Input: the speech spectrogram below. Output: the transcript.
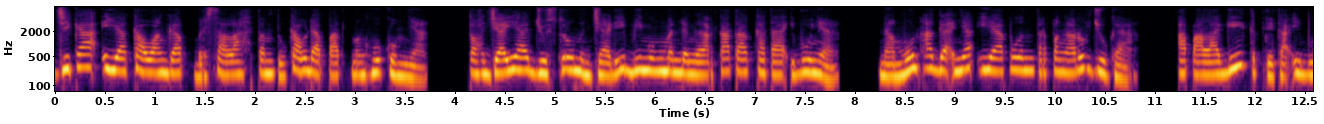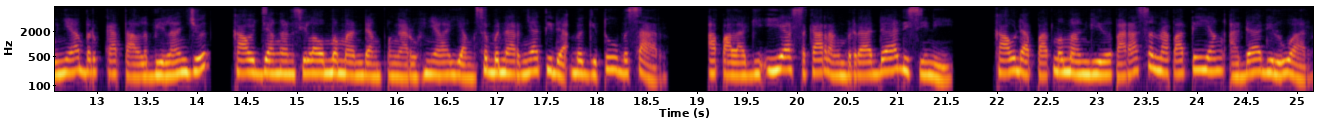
Jika ia kau anggap bersalah tentu kau dapat menghukumnya. Toh Jaya justru menjadi bingung mendengar kata-kata ibunya. Namun agaknya ia pun terpengaruh juga. Apalagi ketika ibunya berkata lebih lanjut, kau jangan silau memandang pengaruhnya yang sebenarnya tidak begitu besar. Apalagi ia sekarang berada di sini. Kau dapat memanggil para senapati yang ada di luar.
